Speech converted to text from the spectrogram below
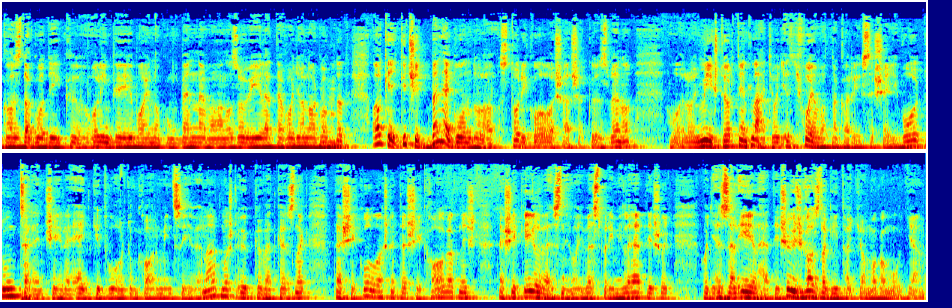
gazdagodik, olimpiai bajnokunk benne van, az ő élete hogyan alakul. Uh-huh. Aki egy kicsit belegondol a sztorik olvasása közben, a, hogy mi is történt, látja, hogy ez egy folyamatnak a részesei voltunk. Szerencsére együtt voltunk 30 éven át, most ők következnek. Tessék olvasni, tessék hallgatni, és tessék élvezni, hogy Veszprémi lehet, és hogy, hogy ezzel élhet, és ő is gazdagíthatja maga módján.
